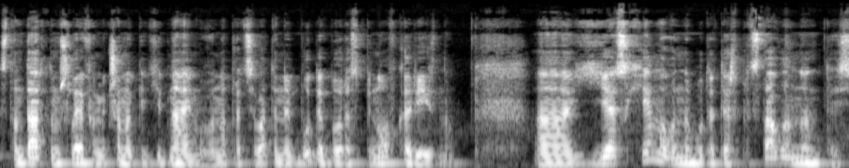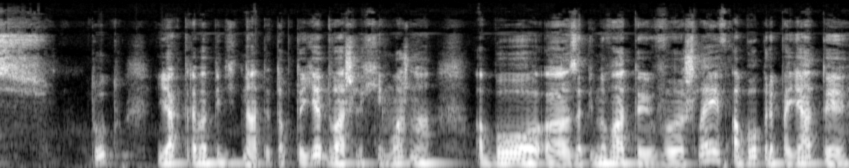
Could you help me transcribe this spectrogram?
стандартним шлейфом, якщо ми під'єднаємо, воно працювати не буде, бо розпіновка різна. Є схема, вона буде теж представлена десь тут, як треба під'єднати. Тобто є два шляхи. Можна або е, запінувати в шлейф, або припаяти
